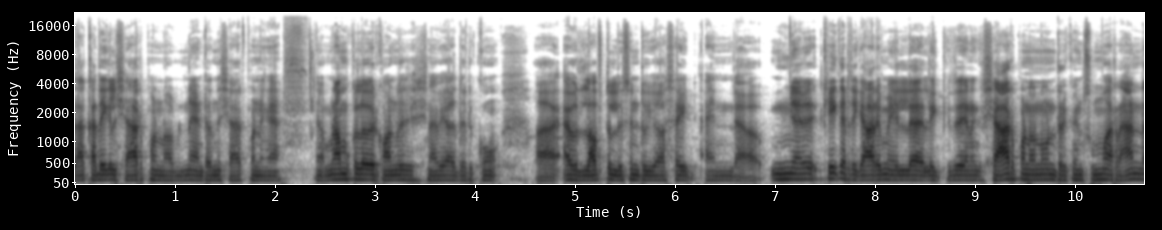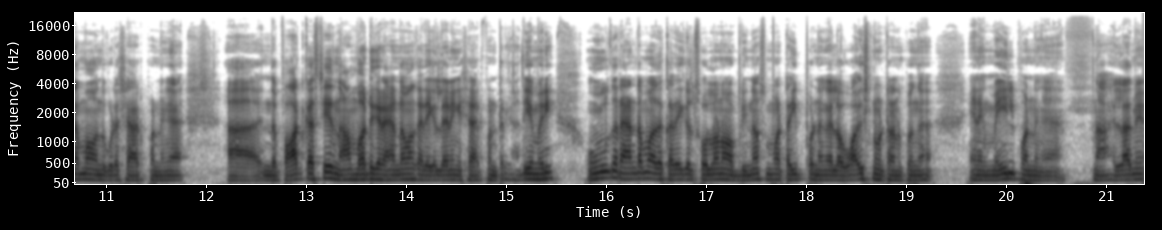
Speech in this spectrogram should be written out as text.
ஏதாவது கதைகள் ஷேர் பண்ணணும் அப்படின்னா என்கிட்ட வந்து ஷேர் பண்ணுங்கள் நமக்குள்ளே ஒரு கான்வர்சேஷனாகவே அது இருக்கும். I would love to listen to your side and உண்மையாகவே கேட்குறதுக்கு யாருமே இல்லை. லைக் இது எனக்கு ஷேர் பண்ணணும்னு இருக்குன்னு சும்மா ரேண்டமாக வந்து கூட ஷேர் பண்ணுங்கள் uh, இந்த பாட்காஸ்ட்டே நான் பாட்டுக்கு ரேண்டமாக கதைகள் தான் நீங்கள் ஷேர் பண்ணுறேன் அதேமாதிரி உங்களுக்கும் ரேண்டமாக அதை கதைகள் சொல்லணும் அப்படின்னா சும்மா டைப் பண்ணுங்கள் இல்லை வாய்ஸ் நோட் அனுப்புங்க. எனக்கு மெயில் பண்ணுங்கள் நான் எல்லாமே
